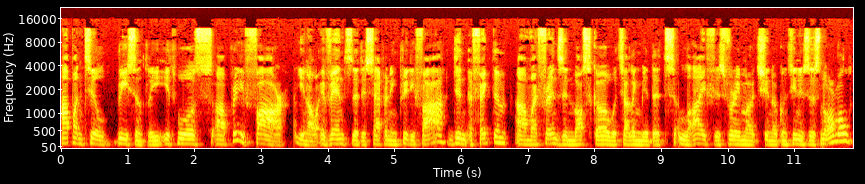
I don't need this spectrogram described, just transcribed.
up until recently, it was uh, pretty far, you know, events that is happening pretty far didn't affect them. Uh, my friends in Moscow were telling me that life is very much, you know, continues as normal.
